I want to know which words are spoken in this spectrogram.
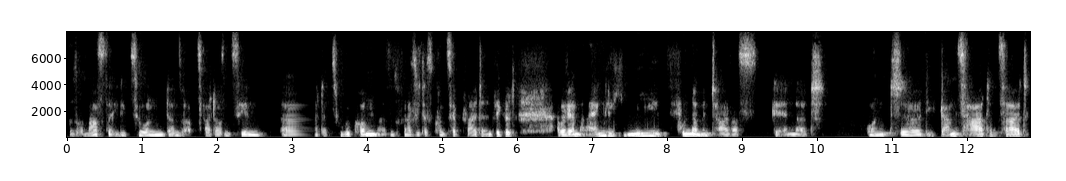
unsere Master-Editionen, dann so ab 2010 äh, dazugekommen. Also insofern hat sich das Konzept weiterentwickelt. Aber wir haben eigentlich nie fundamental was geändert. Und äh, die ganz harte Zeit,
